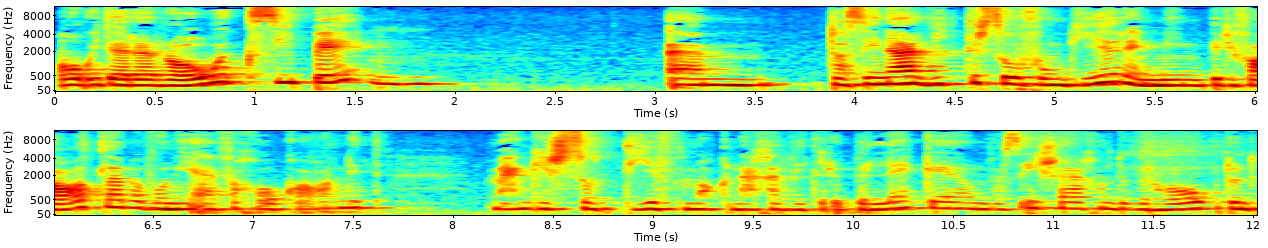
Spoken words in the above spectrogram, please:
auch in dieser Rolle war, mhm. ähm, dass ich dann weiter so fungiere in meinem Privatleben, wo ich einfach auch gar nicht manchmal so tief mag nachher wieder überlegen und was ist eigentlich und überhaupt und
